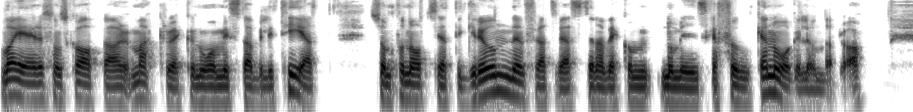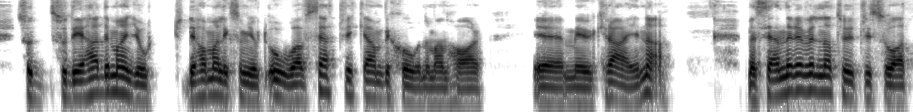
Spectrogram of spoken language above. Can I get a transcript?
vad är det som skapar makroekonomisk stabilitet som på något sätt är grunden för att resten av ekonomin ska funka någorlunda bra. Så, så det hade man gjort, det har man liksom gjort oavsett vilka ambitioner man har eh, Eh, med Ukraina. Men sen är det väl naturligtvis så att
